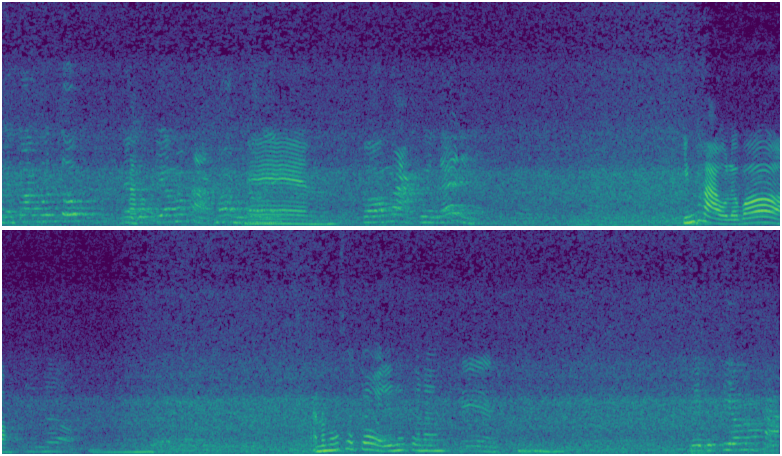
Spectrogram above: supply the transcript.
เดี๋ยวตอนบนตุ๊กเดี๋ยวเตรียมมาฝากพ่อหนู แมน ฟ้องหมากเพื่อนได้นี่ กินข้าวแล้วบ่อันนั้นของเสื้อเจอเลยนะเสื้อนะแม่เดี๋ยวจะเตรียมมาฝา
